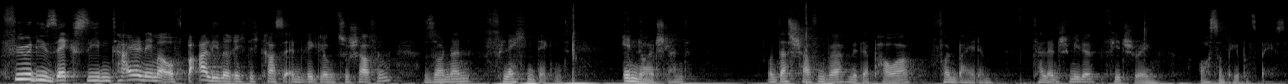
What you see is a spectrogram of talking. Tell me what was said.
für die sechs, sieben Teilnehmer auf Bali eine richtig krasse Entwicklung zu schaffen, sondern flächendeckend in Deutschland. Und das schaffen wir mit der Power von beidem. Talentschmiede featuring Awesome People Space.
